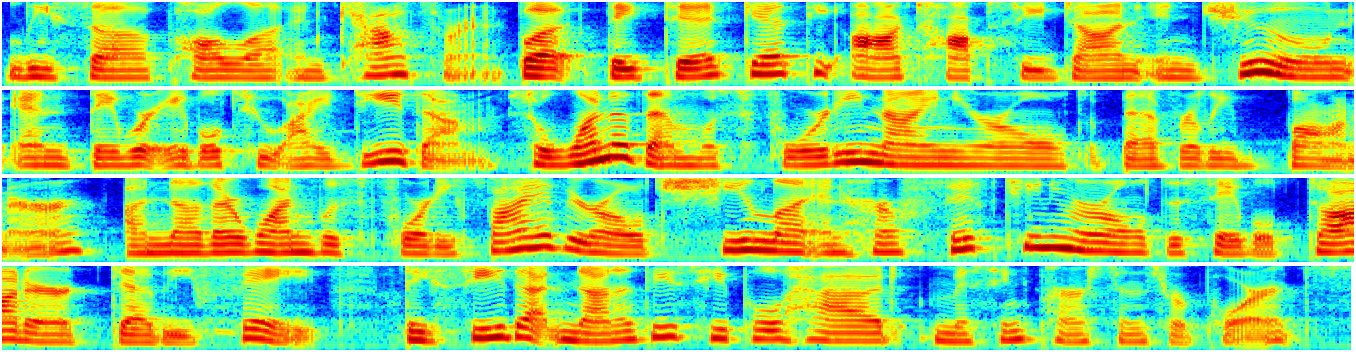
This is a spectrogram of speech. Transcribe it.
Lisa, Paula, and Catherine. But they did get the autopsy done in June and they were able to ID them. So one of them was 49 year old Beverly Bonner, another one was 45 year old Sheila, and her 15 year old disabled daughter, Debbie Faith. They see that none of these people had missing persons reports.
